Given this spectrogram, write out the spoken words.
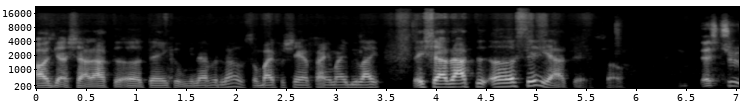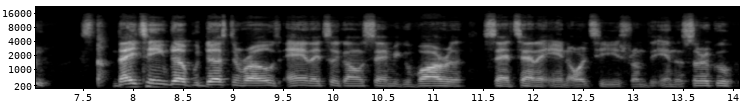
I always got shout out the uh, thing because we never know. Somebody from Champaign might be like, they shout out the uh, city out there. So that's true. They teamed up with Dustin Rhodes and they took on Sammy Guevara, Santana, and Ortiz from the inner circle.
